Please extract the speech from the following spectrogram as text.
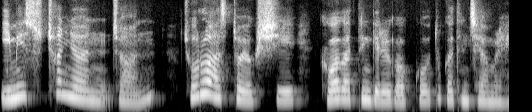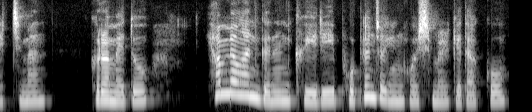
이미 수천 년 전 조로아스토 역시 그와 같은 길을 걷고 똑같은 체험을 했지만 그럼에도 현명한 그는 그 일이 보편적인 것임을 깨닫고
